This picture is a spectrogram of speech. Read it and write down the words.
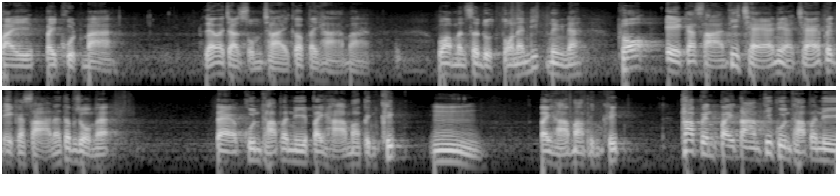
ไปไปขุดมา แล้วอาจารย์สมชายก็ไปหามา ว่ามันสะดุดตรงนั้นนิดนึงนะ เพราะเอกสารที่แฉเนี่ยแฉเป็นเอกสารนะท่านผู้ชมฮะแต่คุณถาปณีไปหามาเป็นคลิป อืมไปหามาเป็นคลิป ถ้าเป็นไปตามที่คุณถาปณี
